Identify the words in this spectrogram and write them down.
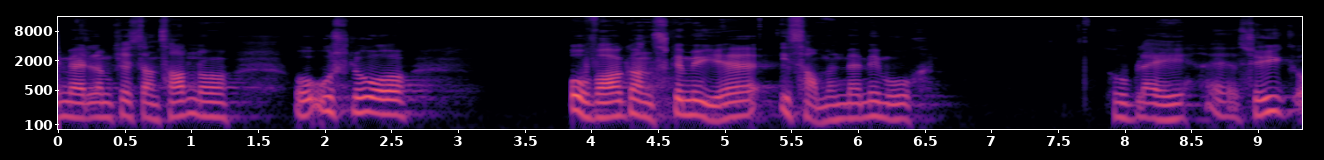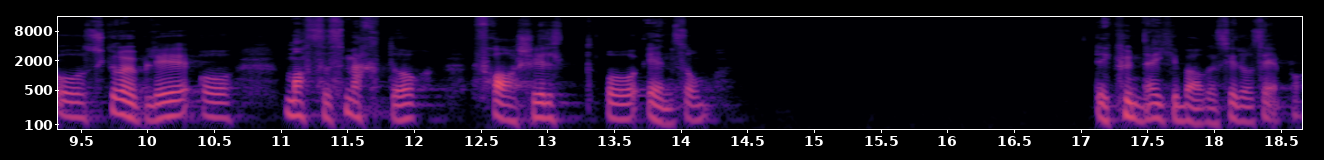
mellom Kristiansand og, og Oslo og, og, var ganske mye sammen med min mor. Hun ble eh, syk og skrøpelig og masse smerter, fraskilt og ensom. Det kunne jeg ikke bare sitte og se på.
